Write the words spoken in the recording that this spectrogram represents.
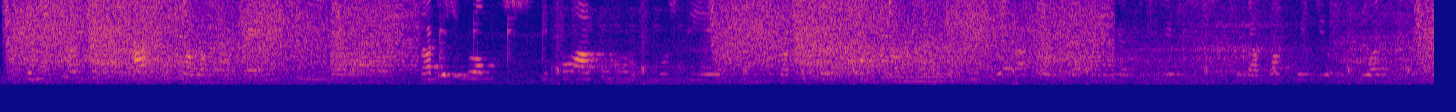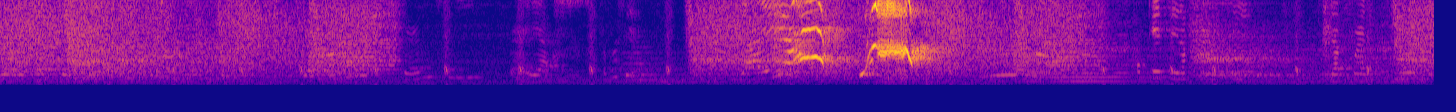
Demi aku gak bakal pensi tapi sebelum itu aku mesti dapat telepon biar aku dapat pensi dapat video buat video pensi kayak apa sih? Ya ya oke tidak pensi tidak pensiun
